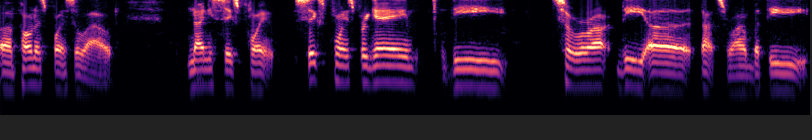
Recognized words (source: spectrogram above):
uh, opponents points allowed, ninety six point six points per game. The Toronto the uh not Toronto but the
